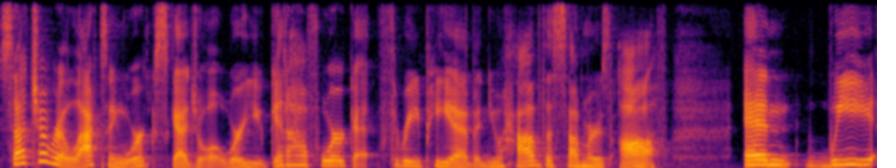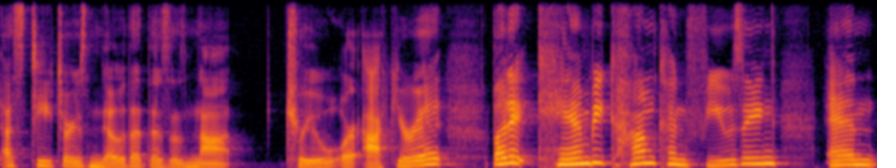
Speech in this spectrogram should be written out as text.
such a relaxing work schedule where you get off work at 3 p.m. and you have the summers off. And we as teachers know that this is not true or accurate, but it can become confusing and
